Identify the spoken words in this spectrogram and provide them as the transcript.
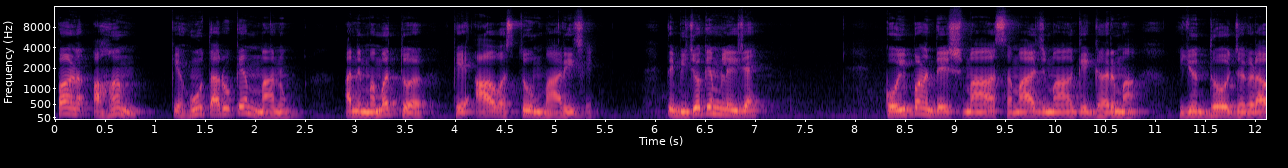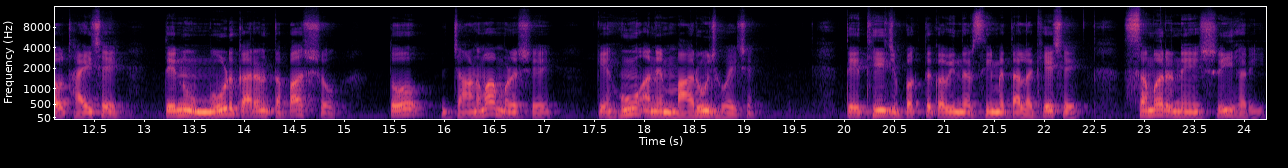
પણ અહમ કે હું તારું કેમ માનું? અને મમત્વ કે આ વસ્તુ મારી છે? તે બીજો કેમ લઈ જાય? કોઈ પણ દેશમાં, સમાજમાં કે ઘરમાં યુદ્ધો, ઝઘડાઓ થાય છે તેનું મૂળ કારણ તપાસશો તો જાણવા મળશે કે હું અને મારું જ હોય છે. તેથી જ ભક્ત કવિ નરસિંહ મહેતા લખે છે, સમરને શ્રીહરિ,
